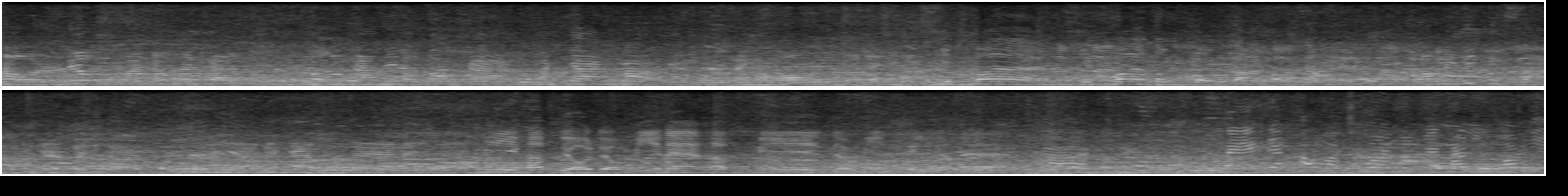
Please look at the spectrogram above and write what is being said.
เราเลือกออกมาแล้วมันจะตรงตามที่เราต้องการมันยากมากการแต่งห้องอะไรอย่างเงี้ยคิดว่าคิดว่าต้องตรงตามต้องการครับเรามีที่ปรึกษาไหมเป็นแบบเฉลี่ยในการดูแลอะไรอย่างเงี้ยมีครับเดี๋ยวเดี๋ยวมีแน่ครับมีเดี๋ยวมีทีแน่ใช่ครับเบสได้เข้ามาช่วยบ้างไหมคะหรือว่ามี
